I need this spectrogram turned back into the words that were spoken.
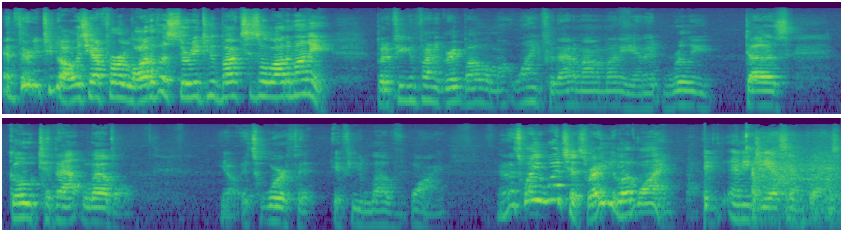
And $32, yeah, for a lot of us, 32 bucks is a lot of money. But if you can find a great bottle of wine for that amount of money, and it really does go to that level, you know, it's worth it if you love wine. And that's why you watch us, right? You love wine. Any GSM blends.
